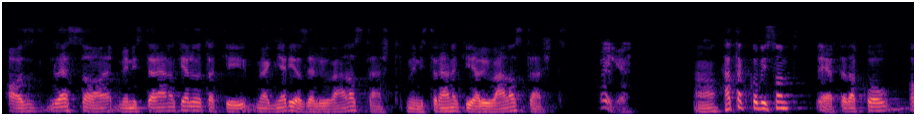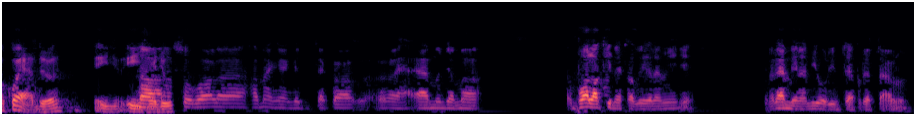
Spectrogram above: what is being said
az lesz a miniszterelnök jelölt, aki megnyeri az előválasztást, miniszterelnöki előválasztást? Igen. Aha. Hát akkor viszont, érted, akkor, akkor eldől. Így, így Na, vagyunk. szóval, ha megengeditek, a, elmondjam a valakinek a véleményét. Remélem jól interpretálom.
